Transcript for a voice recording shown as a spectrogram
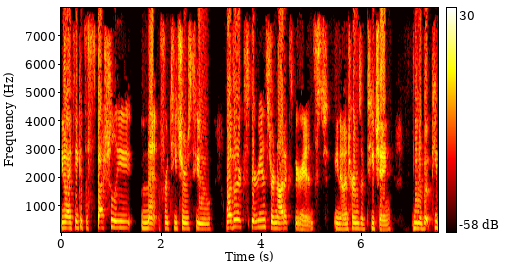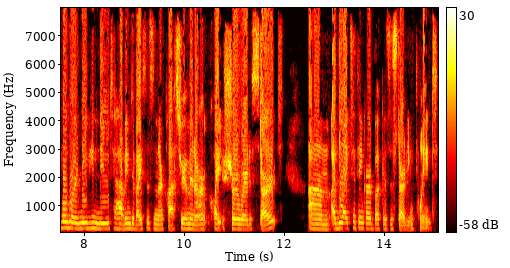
you know, I think it's especially meant for teachers who, whether experienced or not experienced, you know, in terms of teaching, you know, but people who are maybe new to having devices in their classroom and aren't quite sure where to start. Um, I'd like to think our book is a starting point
